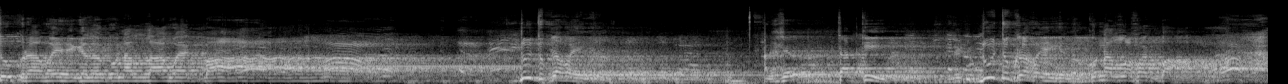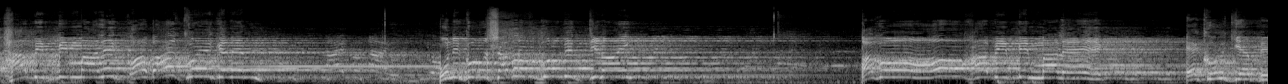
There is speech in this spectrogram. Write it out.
টুকরা হয়ে গেল কোন আল্লাহ একবার দুই টুকরা হয়ে গেল। আকাশের চাঁদ কি? দুই টুকরা হয়ে গেল। কোন আল্লাহ গেলেন। উনি কোন সাধারণ কোন ব্যক্তি হাবিব মালিক, এখন কি আপনি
